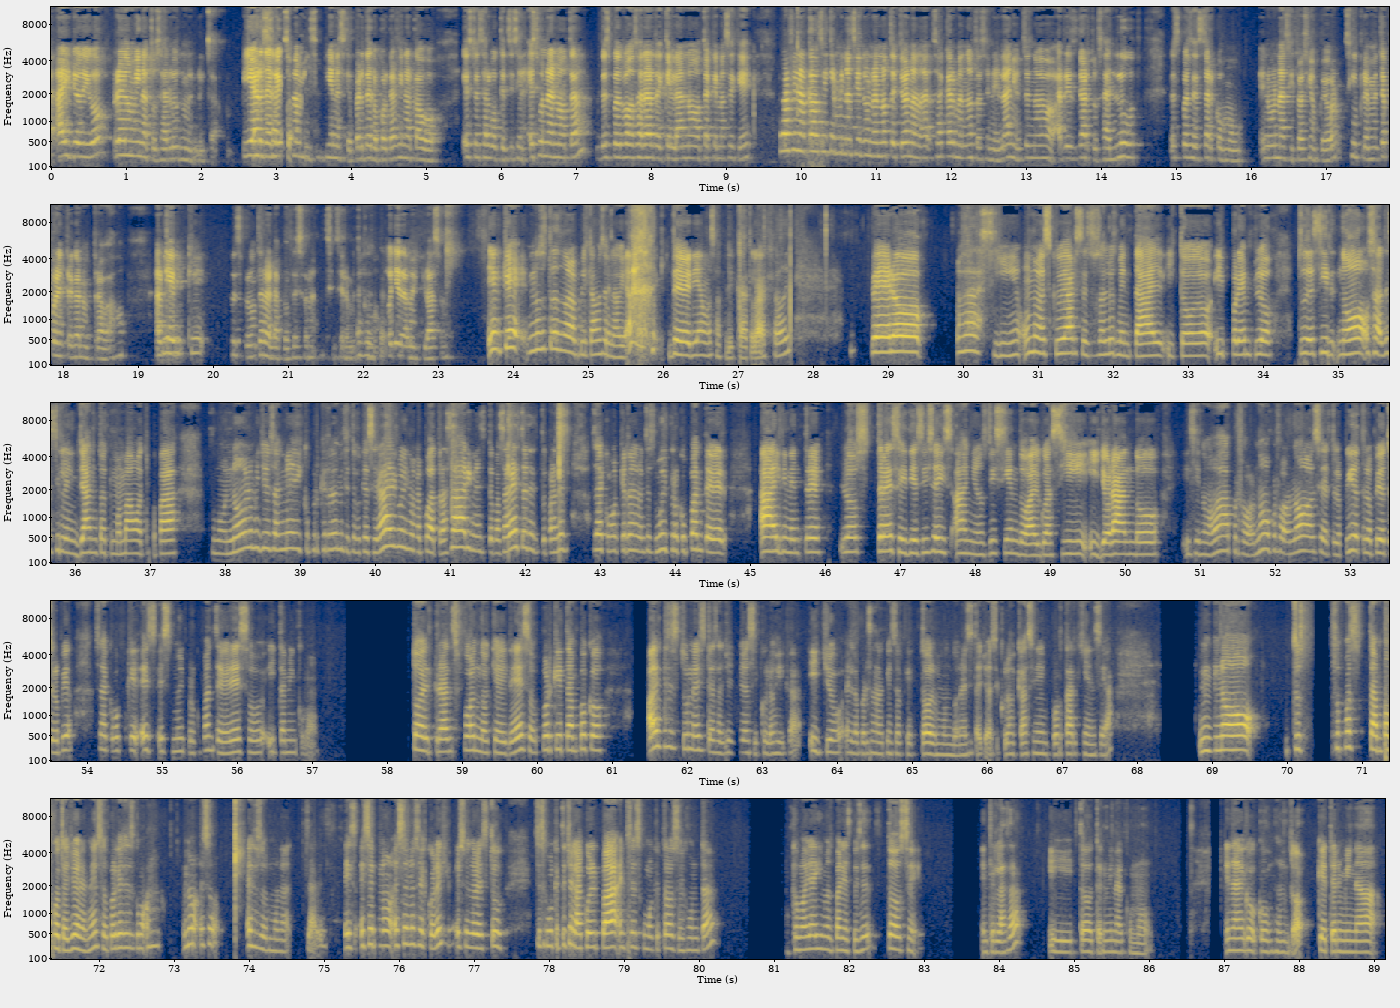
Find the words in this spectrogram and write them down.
Ahí yo digo, predomina tu salud, Melissa. Pierde el examen si tienes que perderlo, porque al fin y al cabo esto es algo que te dicen, es una nota, después vamos a hablar de que la nota, que no sé qué, pero al fin y al cabo si termina siendo una nota y te van a sacar más notas en el año, entonces no arriesgar tu salud después de estar como en una situación peor, simplemente por entregar un trabajo. Al que, pues pregúntale a la profesora, sinceramente, como, oye, dame el plazo. Y el que nosotros no lo aplicamos en la vida, deberíamos aplicarla, Shelly. Pero, o sea, sí, uno es cuidarse su salud mental y todo. Y, por ejemplo, tú decir, no, o sea, decirle en llanto a tu mamá o a tu papá, como, no, no me lleves al médico porque realmente tengo que hacer algo y no me puedo atrasar y necesito pasar esto, necesito pasar esto. O sea, como que realmente es muy preocupante ver a alguien entre los 13 y 16 años diciendo algo así y llorando y diciendo, mamá, por favor, no, por favor, no, te lo pido, te lo pido, te lo pido. O sea, como que es, es muy preocupante ver eso y también como todo el trasfondo que hay de eso, porque tampoco, a veces tú necesitas ayuda psicológica y yo en lo personal pienso que todo el mundo necesita ayuda psicológica sin importar quién sea. No, tus papás tampoco te ayudan en eso, porque es como, ah, no, eso, eso es hormonal, ¿sabes? Es, eso, no, eso no es el colegio, eso eres tú. Entonces como que te echan la culpa, entonces como que todo se junta. Como ya dijimos varias veces, todo se entrelaza y todo termina como en algo conjunto que termina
